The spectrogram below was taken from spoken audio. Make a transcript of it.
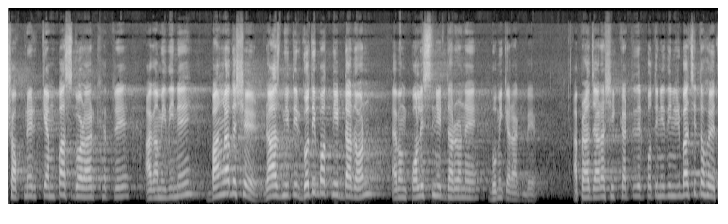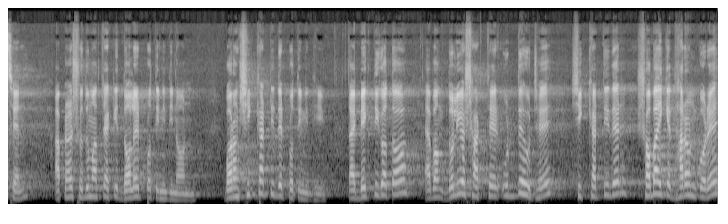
স্বপ্নের ক্যাম্পাস গড়ার ক্ষেত্রে আগামী দিনে বাংলাদেশের রাজনীতির গতিপথ নির্ধারণ এবং পলিসি নির্ধারণে ভূমিকা রাখবে। আপনারা যারা শিক্ষার্থীদের প্রতিনিধি নির্বাচিত হয়েছেন, আপনারা শুধুমাত্র একটি দলের প্রতিনিধি নন, বরং শিক্ষার্থীদের প্রতিনিধি। তাই ব্যক্তিগত এবং দলীয় স্বার্থের ঊর্ধ্বে উঠে শিক্ষার্থীদের সবাইকে ধারণ করে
